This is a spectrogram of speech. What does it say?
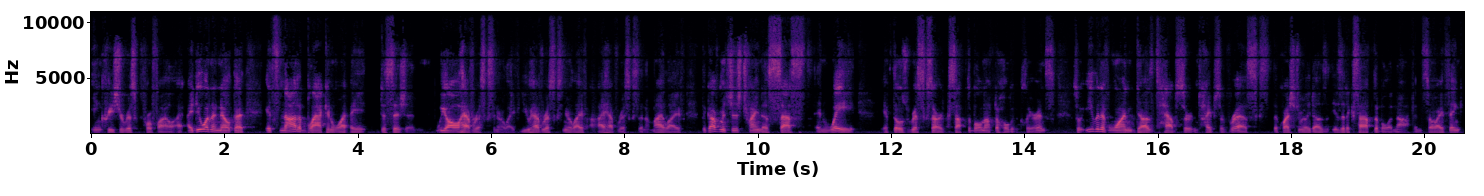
increase your risk profile. I, I do want to note that it's not a black and white decision. We all have risks in our life. You have risks in your life. I have risks in my life. The government's just trying to assess and wait if those risks are acceptable enough to hold a clearance. So even if one does have certain types of risks, the question really does is it acceptable enough? And so I think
